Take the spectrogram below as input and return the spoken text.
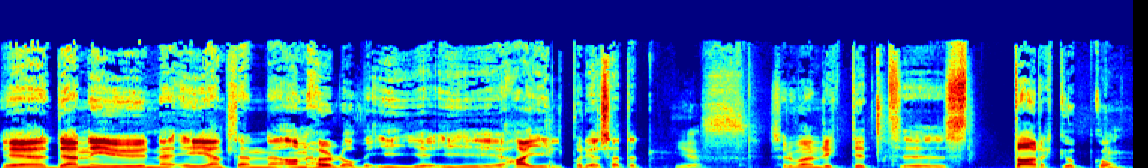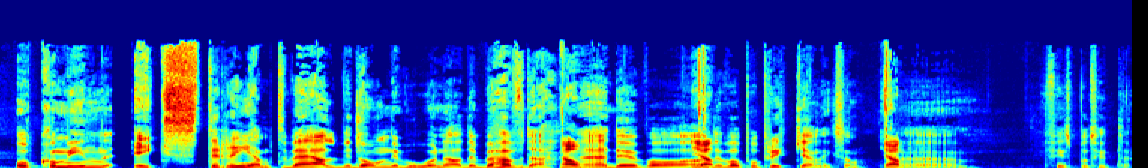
eh, den är ju egentligen unheard of i, i high yield på det sättet. Yes. Så det var en riktigt eh, stark uppgång. och kom in extremt väl vid de nivåerna det behövde. Ja. Det, var, Ja. det var på pricken liksom. Ja. Finns på Twitter.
